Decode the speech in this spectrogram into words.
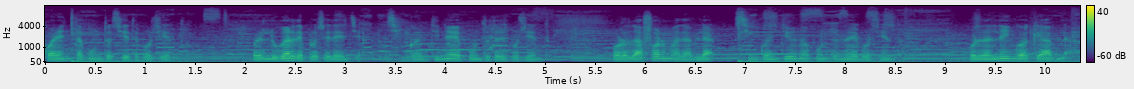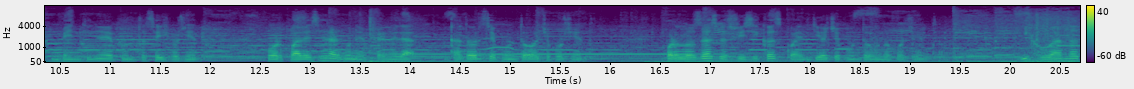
40.7%, por el lugar de procedencia, 59.3%, por la forma de hablar, 51.9%, por la lengua que habla, 29.6%, por padecer alguna enfermedad, 14.8%, por los rasgos físicos, 48.1%, y jugando 3.17%.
